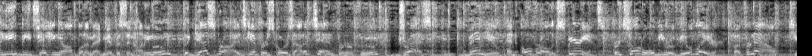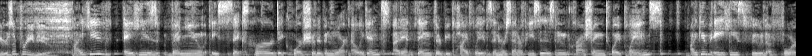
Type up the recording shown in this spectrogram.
Ehi be taking off on a magnificent honeymoon? The guest brides give her scores out of 10 for her food, dress, venue, and overall experience. Her total will be revealed later. But for now, here's a preview. I give Ahi's venue a six. Her decor should have been more elegant. I didn't think there'd be pie plates in her centerpieces and crashing toy planes. I give Ahi's food a four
